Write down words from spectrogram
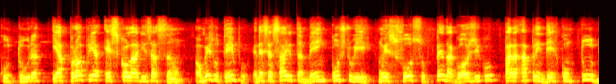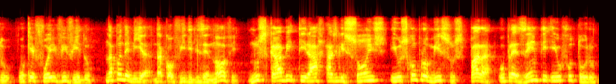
cultura e a própria escolarização. Ao mesmo tempo, é necessário também construir um esforço pedagógico para aprender com tudo o que foi vivido. Na pandemia da Covid-19, nos cabe tirar as lições e os compromissos para o presente e o futuro.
